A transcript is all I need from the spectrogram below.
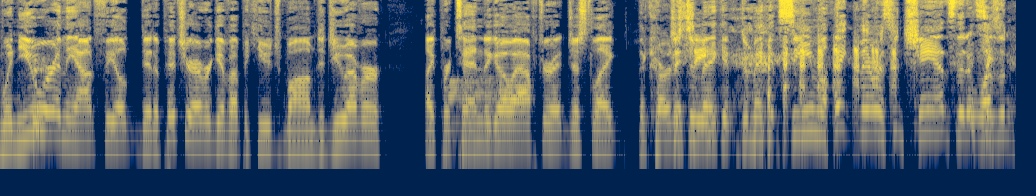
When you were in the outfield, did a pitcher ever give up a huge bomb? Did you ever like pretend to go after it, just like the just to make it to make it seem like there was a chance that it It's wasn't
